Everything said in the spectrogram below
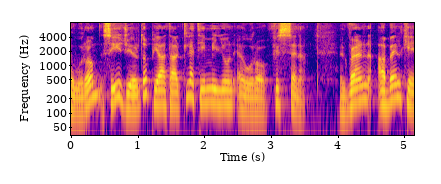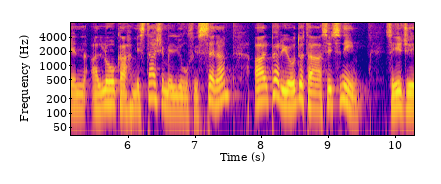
ewro se jiġi rdoppjat għal tletin miljun ewro fis-sena. Il-Gvern qabel kien alloka ħmistax-il miljun fis-sena għal perjodu ta' sitt snin. Se jiġi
